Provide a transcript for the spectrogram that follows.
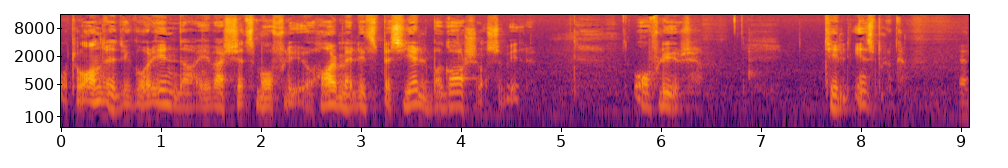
og to andre de går inn da i hvert sitt småfly og har med litt spesiell bagasje osv. Og, så videre, og flyr til Innsbruck. Ja.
